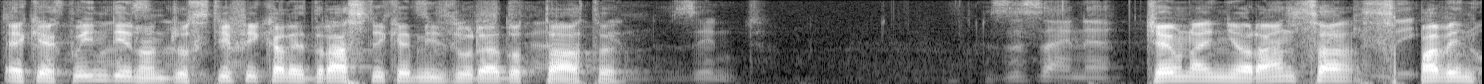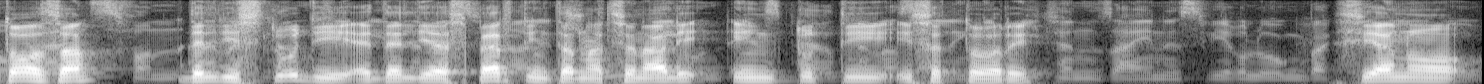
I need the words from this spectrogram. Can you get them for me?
e che quindi non giustifica le drastiche misure adottate. C'è una ignoranza spaventosa degli studi e degli esperti internazionali in tutti i settori, siano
